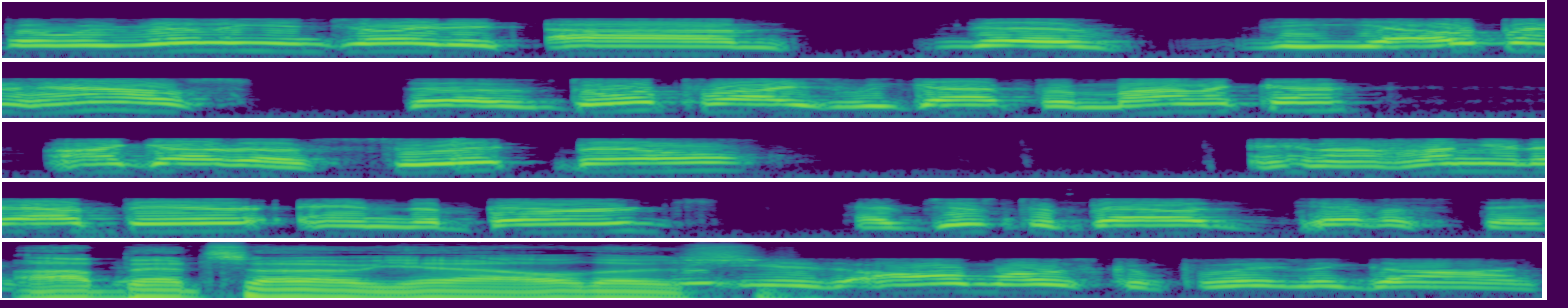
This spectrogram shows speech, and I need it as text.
But we really enjoyed it. Um, the the open house, the door prize we got from Monica. I got a suet bell, and I hung it out there, and the birds have just about devastated. I bet so. Yeah, all those. It is almost completely gone.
